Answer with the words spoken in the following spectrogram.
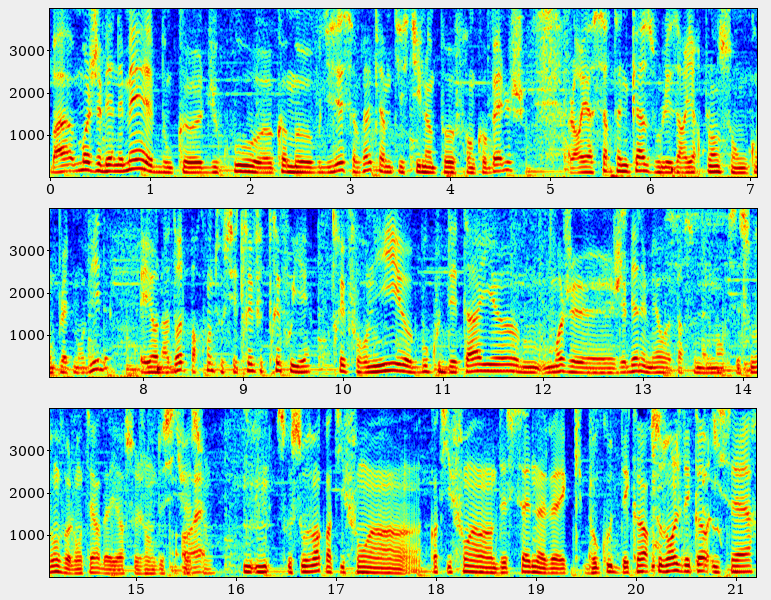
Bah moi j'ai bien aimé, donc euh, du coup euh, comme vous disiez c'est vrai qu'il y a un petit style un peu franco-belge. Alors il y a certaines cases où les arrière-plans sont complètement vides et il y en a d'autres par contre où c'est très, très fouillé, très fourni, euh, beaucoup de détails. euh, moi j'ai bien aimé ouais, personnellement. C'est souvent volontaire d'ailleurs ce genre de situation. Mm. Parce que souvent quand ils font un, quand ils font un, des scènes avec beaucoup de décors, souvent le décor il sert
